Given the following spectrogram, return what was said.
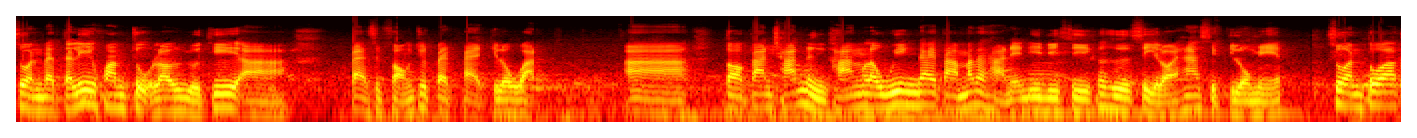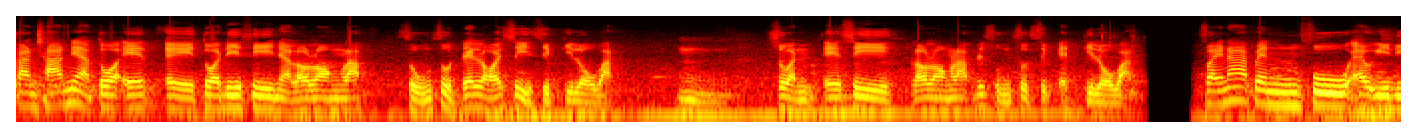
ส่วนแบตเตอรี่ความจุเราอยู่ที่อ่า82.88 กิโลวัตต์อ่าต่อการชาร์จ 1 ครั้งเราวิ่งได้ตามมาตรฐาน NEDC ก็คือ 450 กิโลเมตร ส่วนตัวการชาร์จเนี่ยตัว A เอตัว DC เนี่ยเรารองรับสูงสุดได้ 140 กิโลวัตต์อืมส่วน AC เรารองรับได้สูงสุด 11 กิโลวัตต์ ไฟหน้าเป็น Full LED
